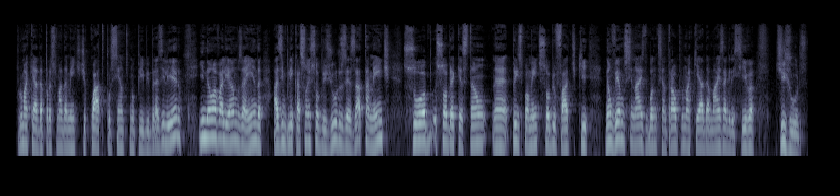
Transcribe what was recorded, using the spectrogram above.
para uma queda aproximadamente de 4% no PIB brasileiro e não avaliamos ainda as implicações sobre juros exatamente sobre, sobre a questão, né, principalmente sobre o fato de que não vemos sinais do Banco Central para uma queda mais agressiva de juros.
